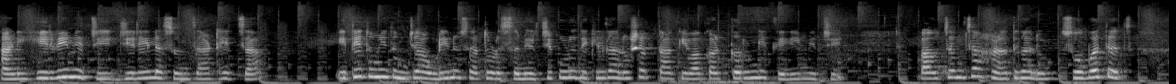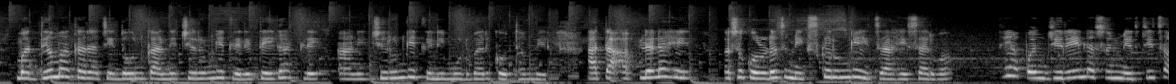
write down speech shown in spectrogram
आणि हिरवी मिरची जिरे लसूणचा ठेचा. इथे तुम्ही तुमच्या आवडीनुसार थोडंसं मिरची पूड देखील घालू शकता किंवा कट करून घेतलेली मिरची. पाव चमचा हळद घालून सोबतच मध्यम आकाराचे दोन कांदे चिरून घेतलेले ते घातले आणि चिरून घेतलेली मुठभर कोथिंबीर. आता आपल्याला हे असं कोरडंच मिक्स करून घ्यायचं आहे सर्व. ते आपण जिरे लसूण मिरचीचा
